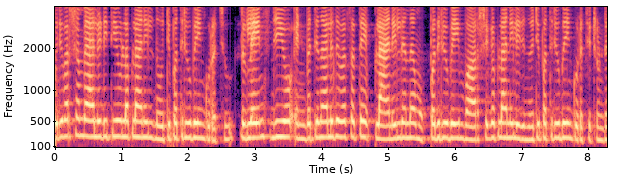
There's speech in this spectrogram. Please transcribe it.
ഒരു വർഷം വാലിഡിറ്റി ഉള്ള പ്ലാനിൽ നൂറ്റിപ്പത്ത് രൂപയും കുറച്ചു. റിലയൻസ് ജിയോ എൺപത്തിനാല് ദിവസത്തെ പ്ലാനിൽ നിന്ന് മുപ്പത് രൂപയും വാർഷിക പ്ലാനിൽ ഇരുന്നൂറ്റി പത്ത് രൂപയും കുറച്ചിട്ടുണ്ട്.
